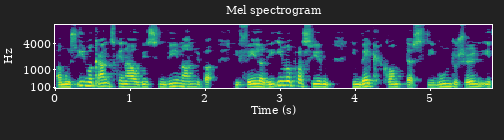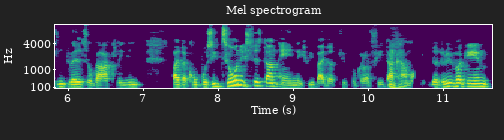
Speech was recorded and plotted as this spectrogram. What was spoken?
Man muss immer ganz genau wissen, wie man über die Fehler, die immer passieren, hinwegkommt, dass die wunderschön eventuell sogar klingen. Bei der Komposition ist es dann ähnlich wie bei der Typografie. Da mhm. kann man wieder drüber gehen.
